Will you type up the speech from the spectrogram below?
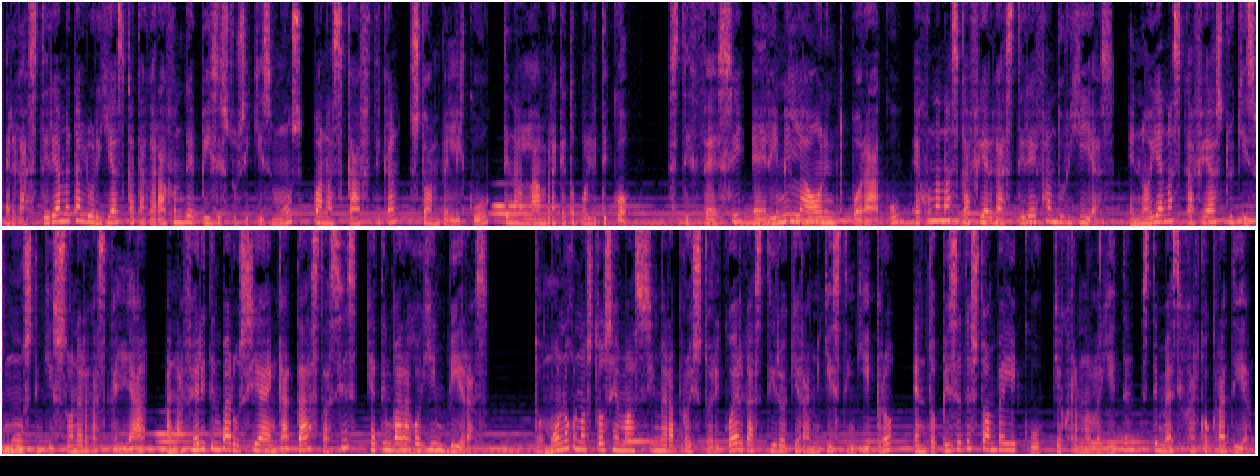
Εργαστήρια μεταλλουργίας καταγράφονται επίσης στους οικισμούς που ανασκάφθηκαν στο Αμπελικού, την Αλάμπρα και το Πολιτικό. Στη θέση ερήμη λαόνιν του Ποράκου έχουν ανασκαφεί εργαστήρια υφαντουργίας, ενώ η ανασκαφέα του οικισμού στην Κισόν Εργασκαλιά αναφέρει την παρουσία εγκατάστασης για την παραγωγή μπύρας, το μόνο γνωστό σε εμάς σήμερα προϊστορικό εργαστήριο κεραμικής στην Κύπρο εντοπίζεται στο Αμπελικού και χρονολογείται στη Μέση Χαλκοκρατία.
